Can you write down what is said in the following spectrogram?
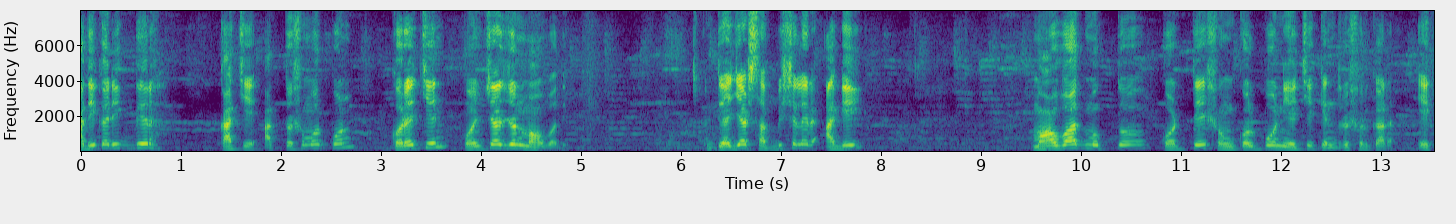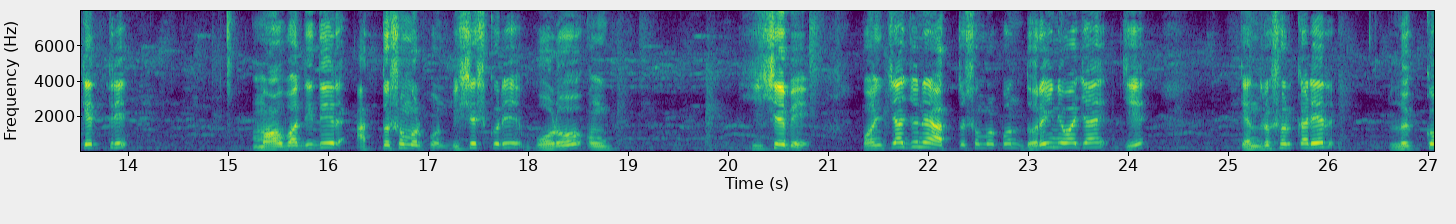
আধিকারিকদের কাছে আত্মসমর্পণ করেছেন পঞ্চাশ জন মাওবাদী। দু হাজার ছাব্বিশ সালের আগেই মাওবাদ মুক্ত করতে সংকল্প নিয়েছে কেন্দ্র সরকার। এক্ষেত্রে মাওবাদীদের আত্মসমর্পণ, বিশেষ করে বড় হিসেবে পঞ্চাশ জনের আত্মসমর্পণ ধরেই নেওয়া যায় যে কেন্দ্র সরকারের লক্ষ্য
